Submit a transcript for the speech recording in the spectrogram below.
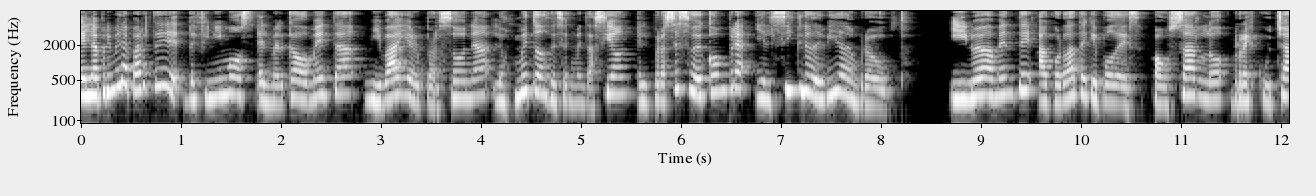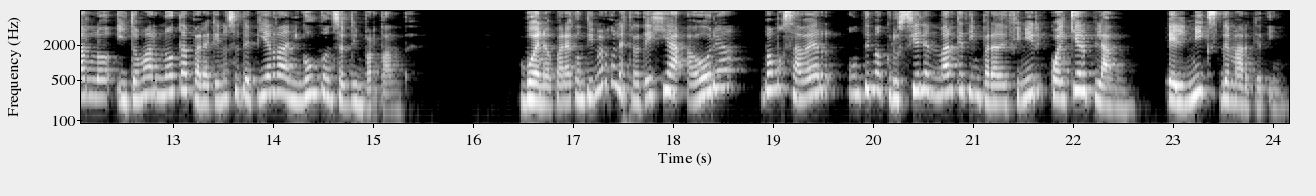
En la primera parte definimos el mercado meta, mi buyer persona, los métodos de segmentación, el proceso de compra y el ciclo de vida de un producto. Y nuevamente acordate que podés pausarlo, reescucharlo y tomar nota para que no se te pierda ningún concepto importante. Bueno, para continuar con la estrategia, ahora vamos a ver un tema crucial en marketing para definir cualquier plan, el mix de marketing.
